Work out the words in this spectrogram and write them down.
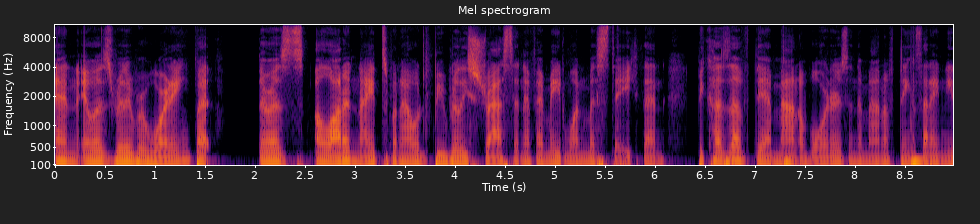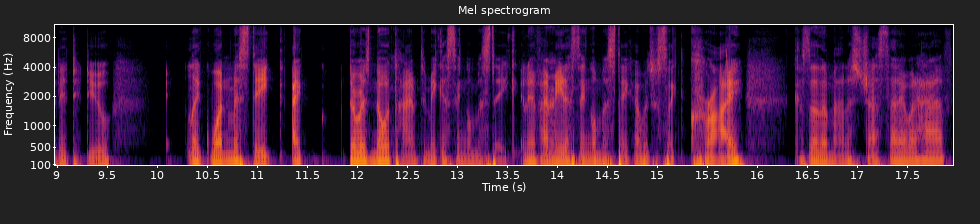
and it was really rewarding, but there was a lot of nights when I would be really stressed and if I made one mistake then because of the amount of orders and the amount of things that I needed to do, like one mistake I there was no time to make a single mistake. And if I made a single mistake, I would just like cry because of the amount of stress that I would have.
